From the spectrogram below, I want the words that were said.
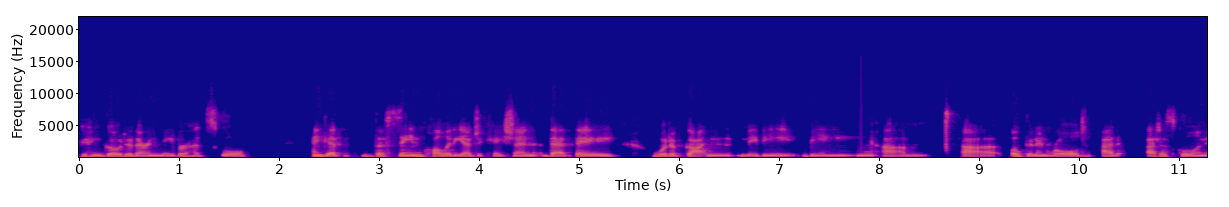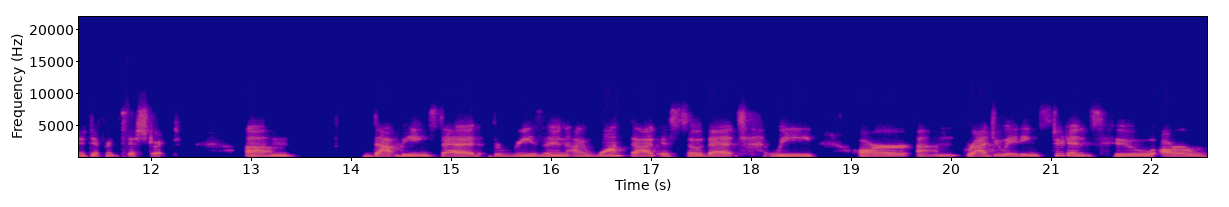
can go to their neighborhood school and get the same quality education that they would have gotten maybe being um, uh, open enrolled at, at a school in a different district. Um, that being said, the reason I want that is so that we are um, graduating students who are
